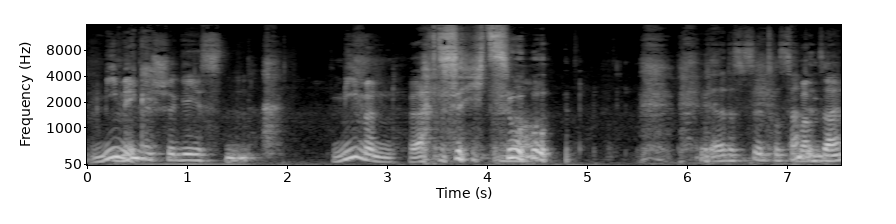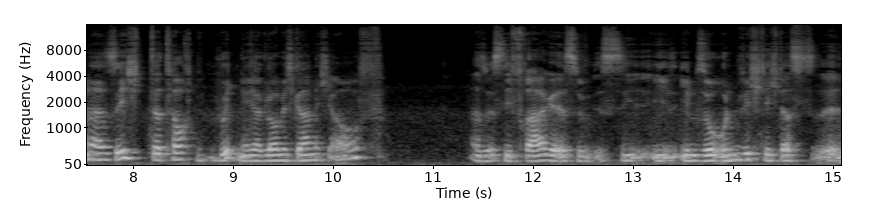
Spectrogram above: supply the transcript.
Mimik. Mimische Gesten. Mimen hört sich zu. Genau. Ja, das ist interessant. In seiner Sicht, da taucht Whitney ja, glaube ich, gar nicht auf. Also ist die Frage, ist, ist sie ihm so unwichtig, dass äh,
